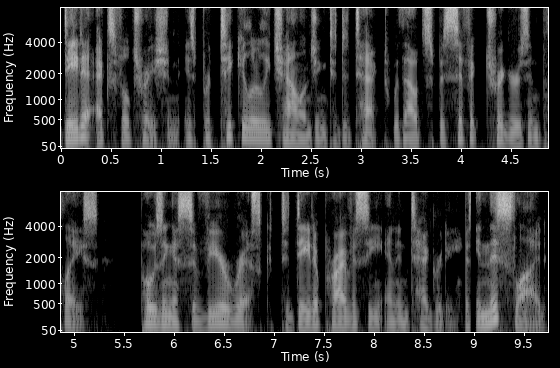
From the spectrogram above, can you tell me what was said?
data exfiltration is particularly challenging to detect without specific triggers in place, posing a severe risk to data privacy and integrity. In this slide,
